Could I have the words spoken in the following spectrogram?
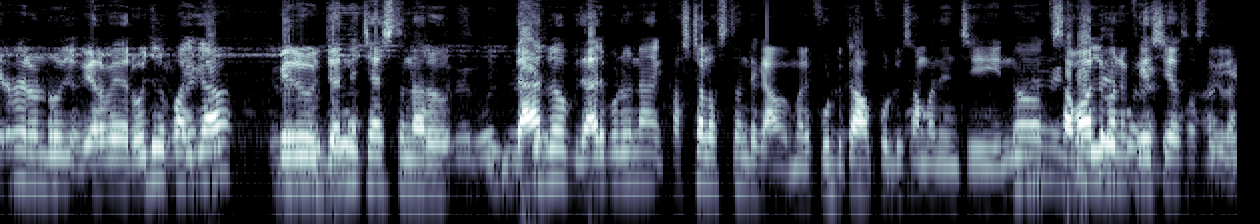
ఇరవై రెండు రోజులు ఇరవై రోజుల పైగా మీరు జర్నీ చేస్తున్నారు. దారిలో దారి పొడవునా కష్టాలు వస్తుంటాయి మరి ఫుడ్ కా ఫుడ్కి సంబంధించి ఎన్నో సవాళ్ళు మనం ఫేస్ చేయాల్సి వస్తుంది కదా.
